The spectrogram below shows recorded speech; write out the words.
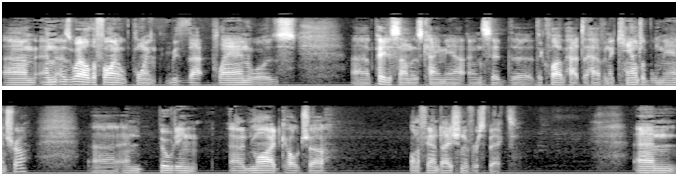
Um, and as well, the final point with that plan was uh, Peter Summers came out and said the the club had to have an accountable mantra uh, and building an admired culture on a foundation of respect. And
